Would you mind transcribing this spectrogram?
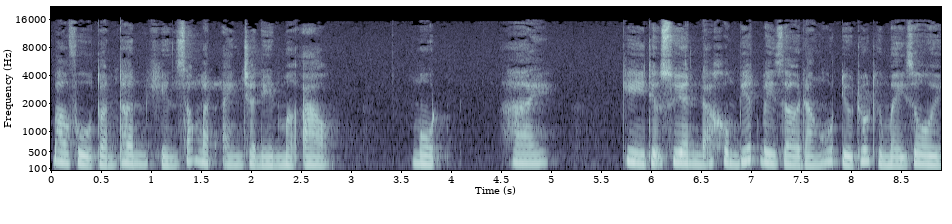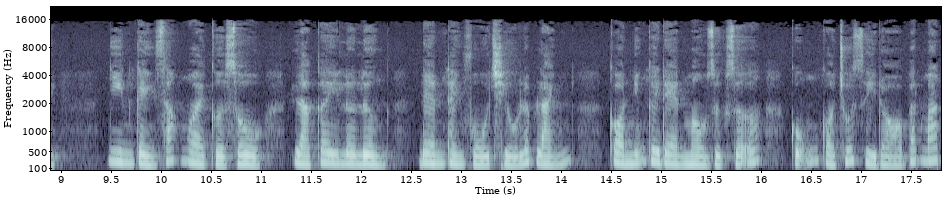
bao phủ toàn thân khiến sắc mặt anh trở nên mờ ảo. Một, hai, Kỳ Thiệu Xuyên đã không biết bây giờ đang hút điếu thuốc thứ mấy rồi. Nhìn cảnh sắc ngoài cửa sổ là cây lơ lửng, đèn thành phố chiếu lấp lánh, còn những cây đèn màu rực rỡ cũng có chút gì đó bắt mắt.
